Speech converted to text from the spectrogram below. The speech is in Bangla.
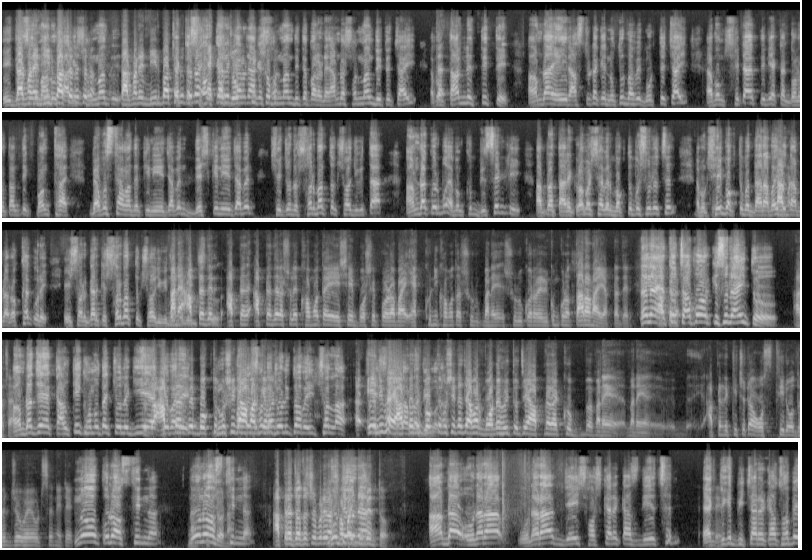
তার মানে নির্বাচনের জন্য তার মানে নির্বাচনের জন্য একটা যৌক্তিক সম্মান দিতে পারে না আমরা সম্মান দিতে চাই এবং তার নেতৃত্বে আমরা এই রাষ্ট্রটাকে নতুন ভাবে গড়তে চাই এবং সেটা তিনি একটা গণতান্ত্রিক পন্থায় ব্যবস্থা আমাদেরকে নিয়ে যাবেন দেশকে নিয়ে যাবেন। সেই জন্য সর্বাত্মক সহযোগিতা আমরা করব এবং খুব রিসেন্টলি আপনারা তারেক রহমান সাহেবের বক্তব্য শুনেছেন এবং সেই বক্তব্যের ধারাবাহিকতা আমরা রক্ষা করে এই সরকারকে সর্বাত্মক সহযোগিতা মানে আপনাদের আপনাদের আপনাদের আসলে ক্ষমতায় এসে বসে পড়া বা এক্ষুনি ক্ষমতা শুরু মানে শুরু করার এরকম কোনো তারা নাই আপনাদের। না না এত চাপ কিছু নাই তো। আমরা যে কালকেই ক্ষমতায় চলে গিয়ে একেবারে আপনাদের বক্তব্য শুনে আমার কেমন- জড়িত হবে ইনশাআল্লাহ এনি ভাই আপনাদের বক্তব্য। শুনে যে আমার মনে হইতো যে আপনারা খুব মানে মানে আপনারা কিছুটা অস্থির অধৈর্য হয়ে উঠছেন এটা নো কোনো অস্থির না। কোনো। অস্থির না। আপনারা যথেষ্ট পরিমাণ সময় দিবেন তো। আমরা ওনারা ওনারা যেই সংস্কারের কাজ দিয়েছেন একদিকে বিচারের কাজ হবে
